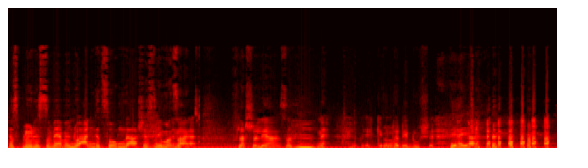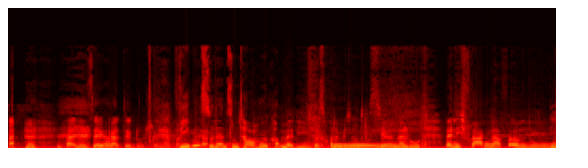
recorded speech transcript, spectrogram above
Das Blödeste wäre, wenn du angezogen dastehst und jemand sagt, Flasche leer. Ich sag, hm, Nee, ich gehe unter die Dusche. ja, ja. Eine sehr Ja. kalte Dusche machen. Wie bist du denn zum Tauchen gekommen, Nadine? Das würde mich Oh. interessieren. Weil du, wenn ich fragen darf, ähm, du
